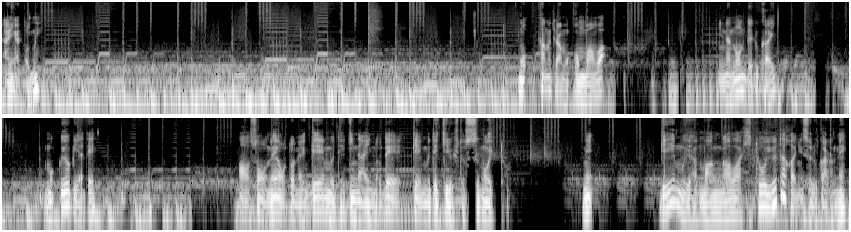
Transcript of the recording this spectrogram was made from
ありがとうね。タナちゃんもこんばんは。みんな飲んでるかい？木曜日やで。ああ、そうね、音ね、ゲームできないので、ゲームできる人すごいと。ね。ゲームや漫画は人を豊かにするからね。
